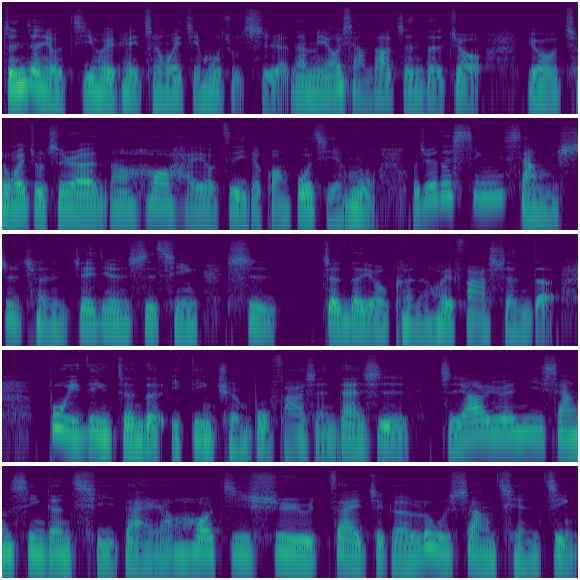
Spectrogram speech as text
真正有机会可以成为节目主持人，那没有想到真的就有成为主持人，然后还有自己的广播节目。我觉得心想事成这件事情是真的有可能会发生的，不一定真的一定全部发生，但是只要愿意相信跟期待，然后继续在这个路上前进，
